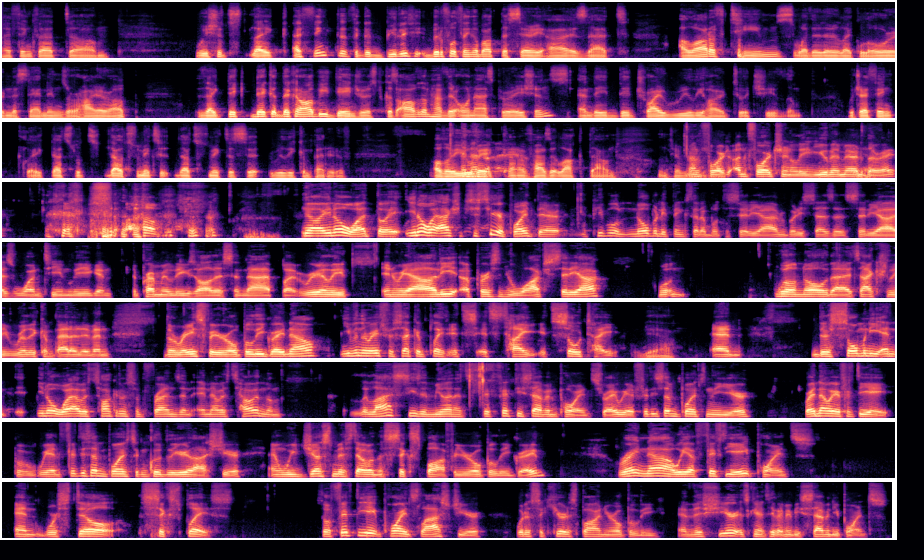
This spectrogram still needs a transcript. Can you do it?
I think that um, we should like. I think that the good, beauty, beautiful thing about the Serie A is that a lot of teams, whether they're like lower in the standings or higher up, like they they could, they can all be dangerous because all of them have their own aspirations and they they try really hard to achieve them, which I think like that's what's that's what makes it that's what makes this really competitive. Although And Juve that's- kind of has it locked down in terms of Unfor- unfortunately, you've been married right? um, you know, you know what though? You know what? Actually, just to your point there, people nobody thinks that about the Serie A. Everybody says that Serie A is one team league and the Premier League is all this and that. But really, in reality, a person who watched Serie A will will know that it's actually really competitive. And the race for Europa League right now, even the race for second place, it's it's tight. It's so tight yeah. And there's so many and you know what i was talking to some friends and, and i was telling them last season milan had 57 points right? We had 57 points in the year. Right now we have 58 but we had 57 points to conclude the year last year and we just missed out on the sixth spot for europa league right? Right now we have 58 points and we're still sixth place. So 58 points last year would have secured a spot in europa league and this year it's going to take like maybe 70 points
